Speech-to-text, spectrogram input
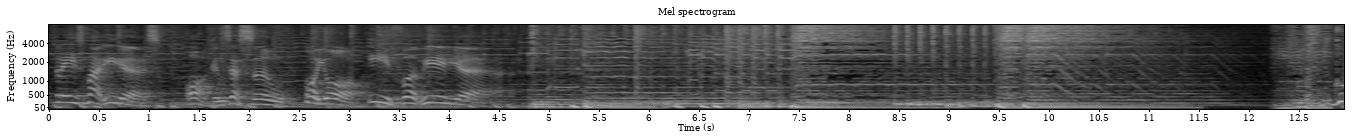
Três Marias, Organização Coió e Família.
